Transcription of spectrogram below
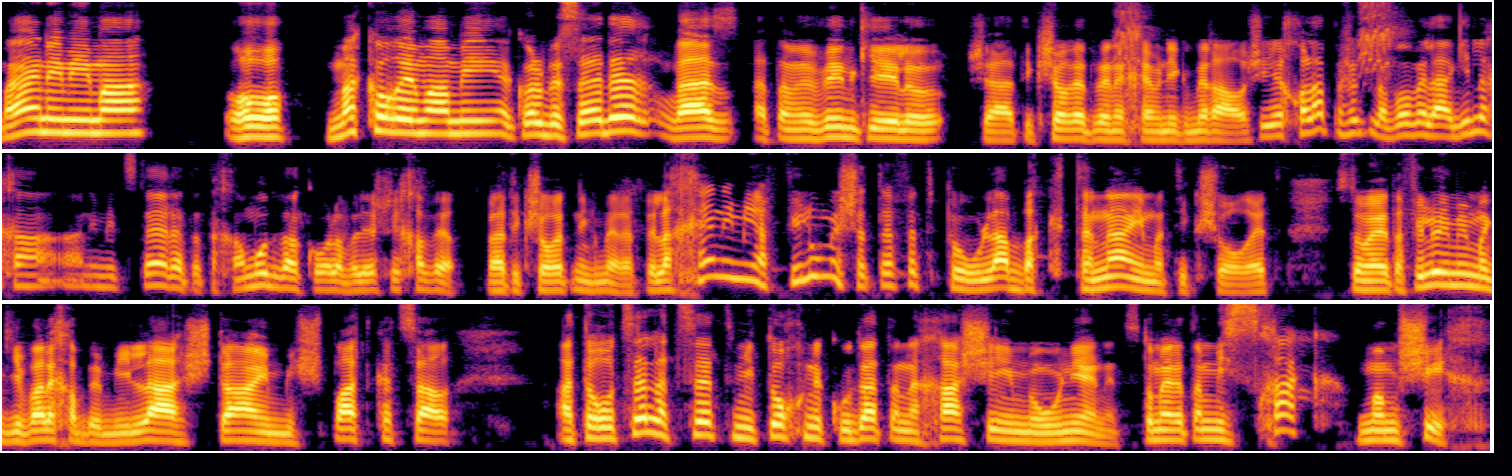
מה העניינים אמא? או מה קורה ממי הכל בסדר? ואז אתה מבין כאילו שהתקשורת ביניכם נגמרה או שהיא יכולה פשוט לבוא ולהגיד לך אני מצטערת אתה חמוד והכל אבל יש לי חבר והתקשורת נגמרת ולכן אם היא אפילו משתפת פעולה בקטנה עם התקשורת זאת אומרת אפילו אם היא מגיבה לך במילה, שתיים, משפט קצר אתה רוצה לצאת מתוך נקודת הנחה שהיא מעוניינת, זאת אומרת המשחק ממשיך.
